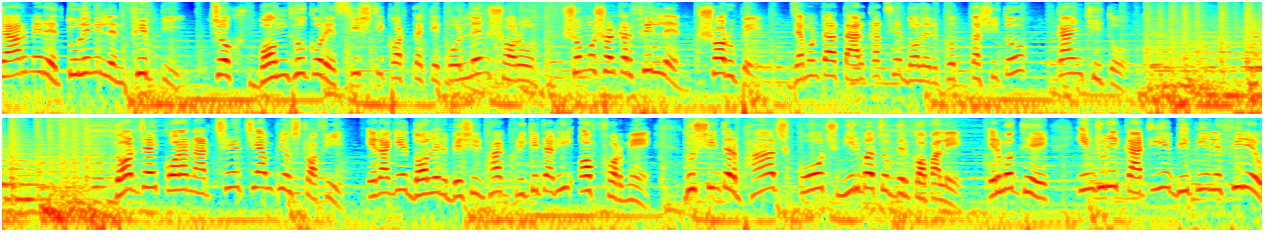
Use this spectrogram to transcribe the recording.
চার মেরে তুলে নিলেন ফিফটি চোখ বন্ধ করে সৃষ্টিকর্তাকে করলেন স্মরণ। সৌম্য সরকার ফিরলেন স্বরূপে। যেমনটা তার কাছে দলের প্রত্যাশিত, কাঙ্ক্ষিত। দরজায় করা নাড়ছে চ্যাম্পিয়ন্স ট্রফি এর আগে দলের বেশিরভাগ ক্রিকেটারই অফ ফর্মে দুশ্চিন্তার ভাঁজ কোচ নির্বাচকদের কপালে। এর মধ্যে ইনজুরি কাটিয়ে বিপিএলে ফিরেও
